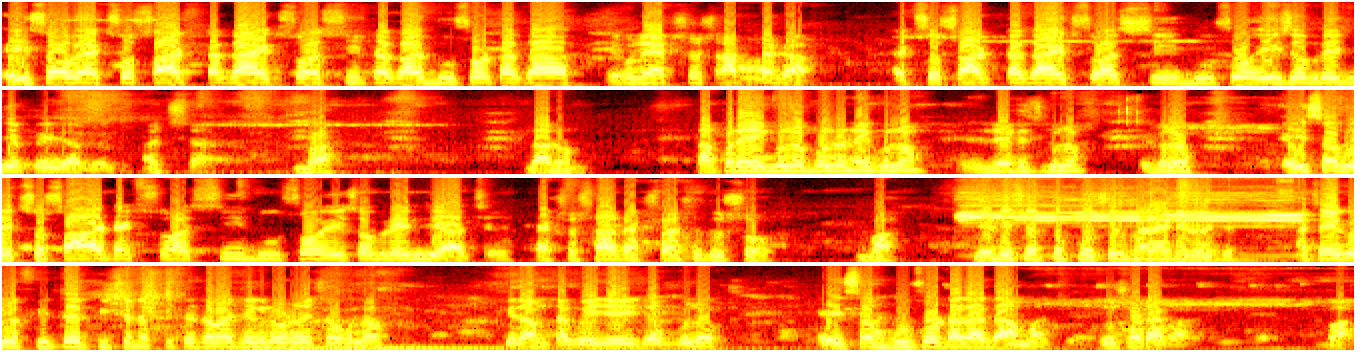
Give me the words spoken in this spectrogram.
এইসব একশো ষাট টাকা একশো আশি টাকা দুশো টাকা। এগুলো একশো ষাট টাকা? একশো ষাট টাকা একশো আশি দুশো এইসব রেঞ্জে পেয়ে যাবেন। আচ্ছা। বাহ। দারুণ তারপরে এইগুলো বলুন এগুলো লেডিসগুলো এগুলো? এইসব একশো ষাট একশো আশি দুশো এইসব রেঞ্জে আছে। একশো ষাট একশো আশি দুশো। বাহ লেডিসের তো প্রচুর ভ্যারাইটি রয়েছে। আচ্ছা এগুলো ফিতে পিছনে ফিতে দেওয়া যেগুলো রয়েছে ওগুলো? কি দাম থাকবে? এই যে এইসবগুলো? এইসব দুশো টাকা দাম আছে। দুশো টাকা। বাহ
